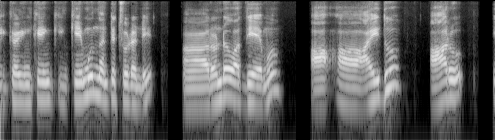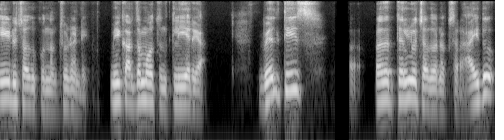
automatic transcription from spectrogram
ఇక ఇంకే ఇంక- ఇంకేముందంటే చూడండి రెండవ అధ్యాయము ఐదు ఆరు ఏడు చదువుకుందాం చూడండి. మీకు అర్థమవుతుంది క్లియర్గా వెల్త్ ఈస్ బ్రదర్ తెలుగు చదవండి ఒకసారి. ఐదు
